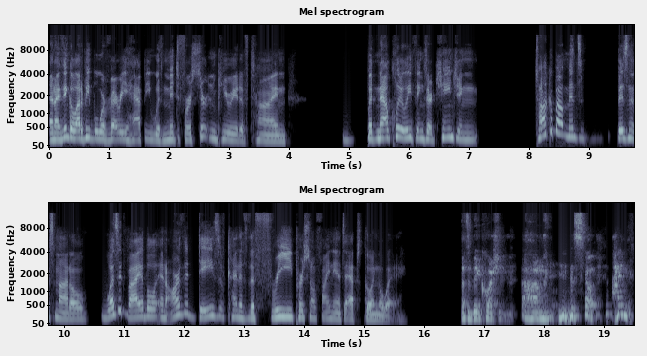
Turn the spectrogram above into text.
And I think a lot of people were very happy with Mint for a certain period of time. But now clearly things are changing. Talk about Mint's business model. Was it viable? And are the days of kind of the free personal finance apps going away? That's a big question. Um, so I'm,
